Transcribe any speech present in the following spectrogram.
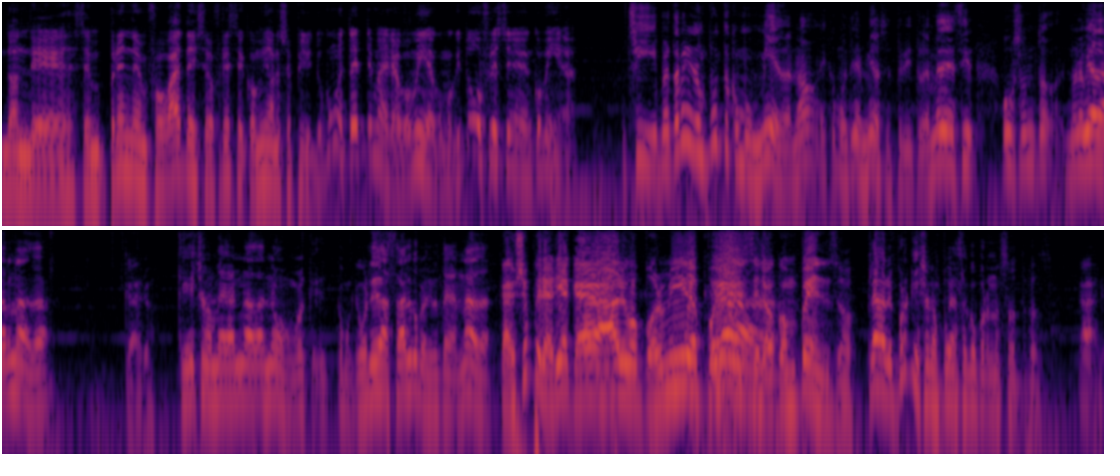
donde se emprenden fogatas y se ofrece comida a los espíritus. ¿Cómo está el tema de la comida? Como que todos ofrecen comida. Sí, pero también en un punto es como un miedo, ¿no? Es como que tienen miedo ese espíritu. En vez de decir, uh, son no le voy a dar nada, Claro. que ellos no me hagan nada, no. porque como que vos le das algo para que no te hagan nada. Claro, yo esperaría que haga algo por mí, después Claro. se lo compenso. Claro, ¿y por qué ellos no pueden hacer algo por nosotros? Claro.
